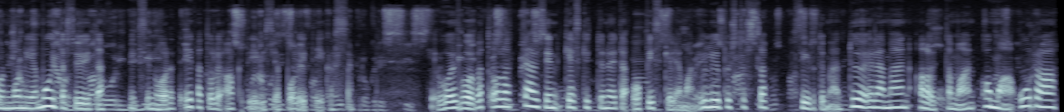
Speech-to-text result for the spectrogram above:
on monia muita syitä, miksi nuoret eivät ole aktiivisia politiikassa. He voivat olla täysin keskittyneitä opiskelemaan yliopistossa, siirtymään työelämään, aloittamaan omaa uraa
